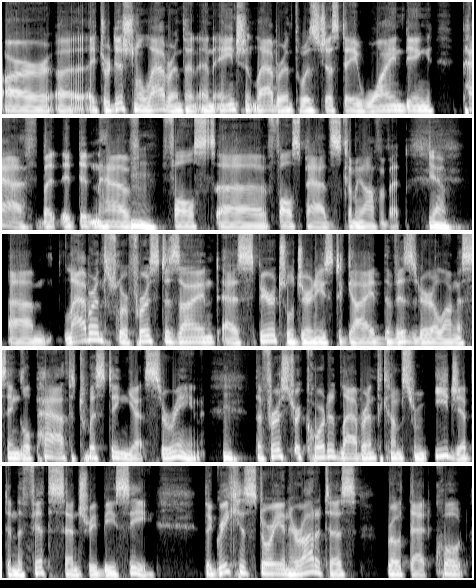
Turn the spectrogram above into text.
are uh, a traditional labyrinth, an, an, ancient labyrinth was just a winding path, but it didn't have mm. false uh, false paths coming off of it. Yeah. Um, labyrinths were first designed as spiritual journeys to guide the visitor along a single path, twisting yet serene. Hmm. The first recorded labyrinth comes from Egypt in the 5th century BC. The Greek historian Herodotus wrote that, quote,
